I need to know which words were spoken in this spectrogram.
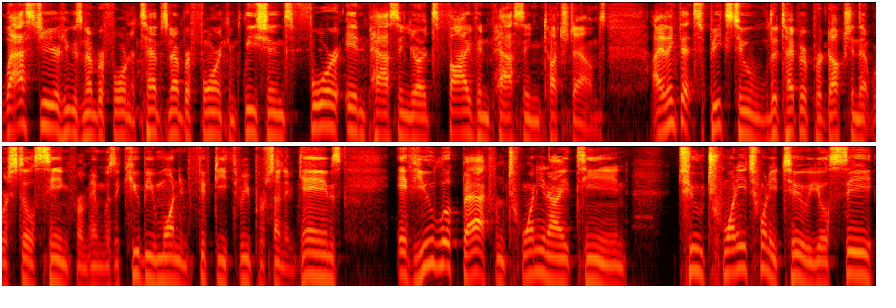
Last year, he was number four in attempts, number four in completions, four in passing yards, five in passing touchdowns. I think that speaks to the type of production that we're still seeing from him. Was a QB one in 53% of games. If you look back from 2019 to 2022, you'll see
